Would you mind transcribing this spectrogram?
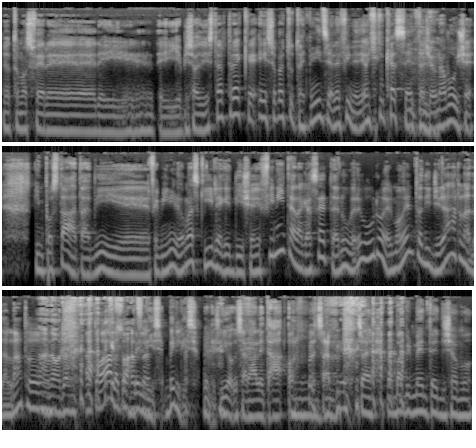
le atmosfere dei, degli episodi di Star Trek e soprattutto all'inizio e alla fine di ogni cassetta c'è una voce impostata di eh, femminile o maschile che dice finito finita la cassetta numero uno è il momento di girarla dal lato, ah, no, da... lato A lato bellissimo, bellissimo, bellissimo. Io sarà l'età, cioè probabilmente diciamo,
